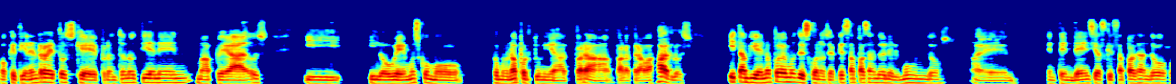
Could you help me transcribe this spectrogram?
o que tienen retos que de pronto no tienen mapeados y, lo vemos como, como una oportunidad para, trabajarlos. Y también no podemos desconocer qué está pasando en el mundo, eh, en tendencias, qué está pasando,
